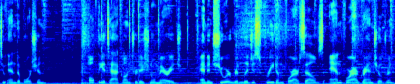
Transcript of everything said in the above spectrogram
Want to end abortion, halt the attack on traditional marriage, and ensure religious freedom for ourselves and for our grandchildren?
